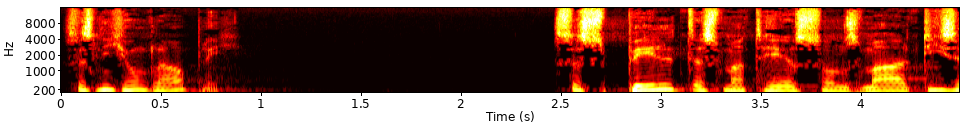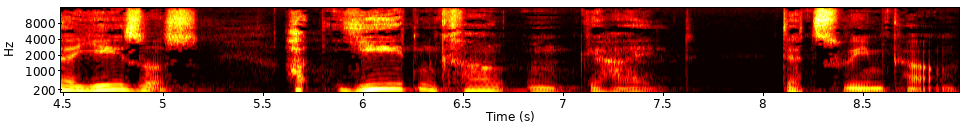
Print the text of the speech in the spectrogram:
Ist das nicht unglaublich? Das ist das Bild, das Matthäus uns malt. Dieser Jesus hat jeden Kranken geheilt der zu ihm kam.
